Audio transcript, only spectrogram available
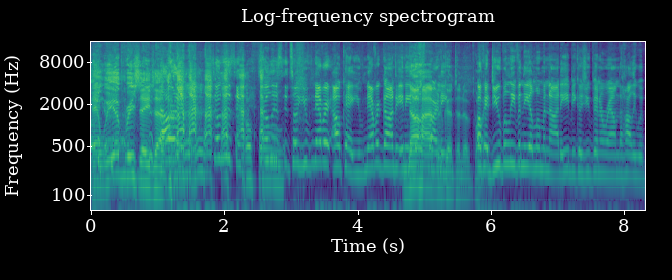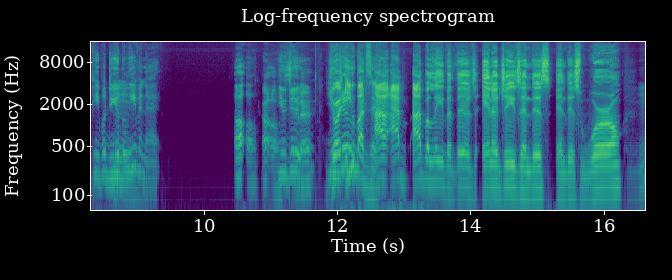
did, and we appreciate y'all. All right. So listen. So listen. So you've never. Okay, you've never gone to any No, of those I haven't parties. gone to those parties. Okay. Do you believe in the Illuminati because you've been around the Hollywood people? Do you believe in that? Uh oh. Uh-oh, You do. You George, do. you about to say? I, I I believe that there's energies in this in this world Mm-hmm.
